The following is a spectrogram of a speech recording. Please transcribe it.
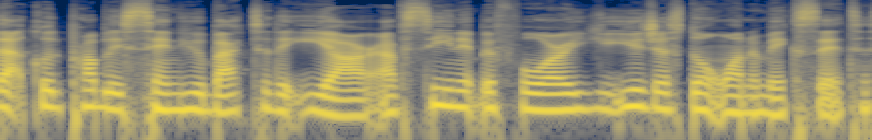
that could probably send you back to the ER. I've seen it before. You, you just don't want to mix it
